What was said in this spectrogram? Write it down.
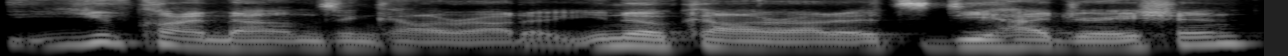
you've climbed mountains in Colorado. You know Colorado. It's dehydration.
